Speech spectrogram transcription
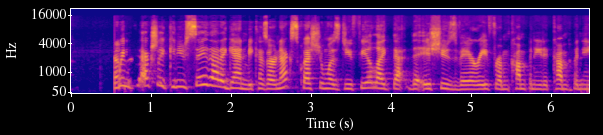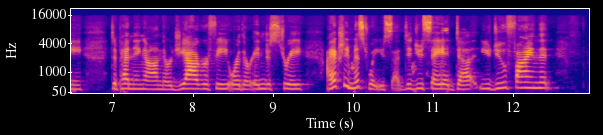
Wait, actually, can you say that again? Because our next question was Do you feel like that the issues vary from company to company depending on their geography or their industry? I actually missed what you said. Did you say it does? You do find that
